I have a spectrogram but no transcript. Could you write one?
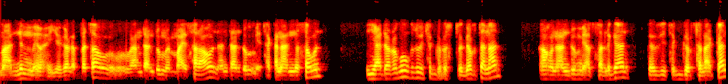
ማንም እየገለበጠው አንዳንዱም የማይሰራውን አንዳንዱም የተቀናነሰውን እያደረጉ ብዙ ችግር ውስጥ ገብተናል። አሁን አንዱም ያስፈልጋል ከዚህ ችግር ተላቀን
